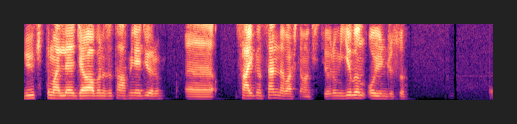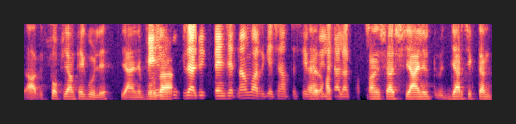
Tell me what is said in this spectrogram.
büyük ihtimalle cevabınızı tahmin ediyorum. Ee, Saygın senle başlamak istiyorum. Yılın oyuncusu. Abi Sofyan Feguli yani Senin burada çok güzel bir benzetmen vardı geçen hafta Feguli Evet, ile alakalı. Hasan Şaş yani gerçekten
